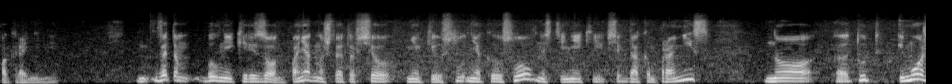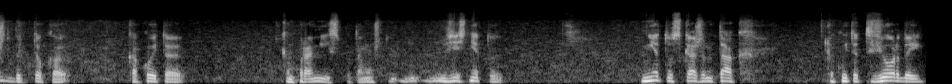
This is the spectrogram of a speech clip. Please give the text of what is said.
по крайней мере. В этом был некий резон. Понятно, что это все некие, некая условность и некий всегда компромисс, но э, тут и может быть только какой-то компромисс, потому что ну, здесь нету, нету, скажем так, какой-то твердой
